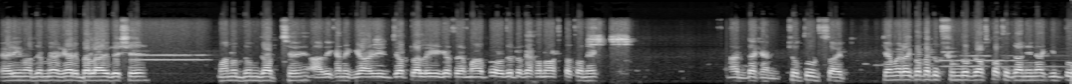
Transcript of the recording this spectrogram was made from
এরই মাঝে মেঘের বেলায় দেশে মানুষজন যাচ্ছে, আর এখানে গাড়ির জটলা লেগে গেছে। আমার পর্যটক এখনও আসতেছে অনেক। আর দেখেন, চতুর সাইড ক্যামেরায় কতটুকু সুন্দর আসতেছে জানি না, কিন্তু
